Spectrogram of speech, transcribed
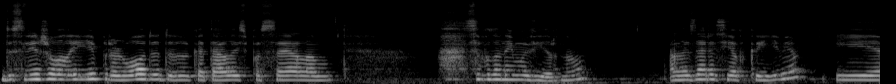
досліджували її природу, катались по селам. Це було неймовірно. Але зараз я в Києві і.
